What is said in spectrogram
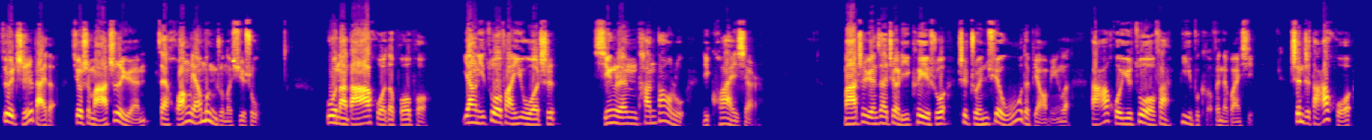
最直白的。就是马致远在《黄粱梦》中的叙述：“误那打火的婆婆，让你做饭与我吃。行人探道路，你快些儿。”马致远在这里可以说是准确无误的表明了打火与做饭密不可分的关系，甚至打火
